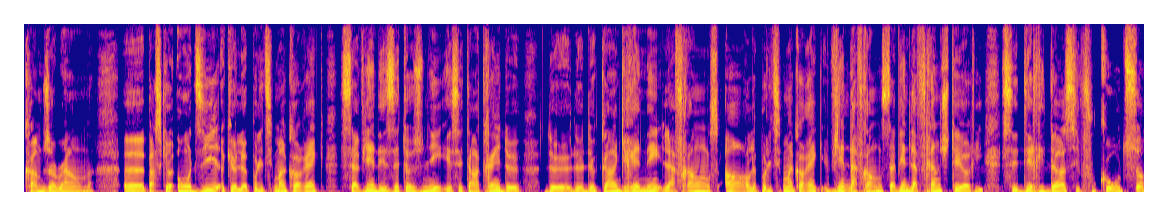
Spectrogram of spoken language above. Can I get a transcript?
comes around. Euh, parce qu'on dit que le politiquement correct, ça vient des États-Unis et c'est en train de, de, de, de, gangréner la France. Or, le politiquement correct vient de la France, ça vient de la French Theory, c'est Derrida, c'est Foucault, tout ça,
